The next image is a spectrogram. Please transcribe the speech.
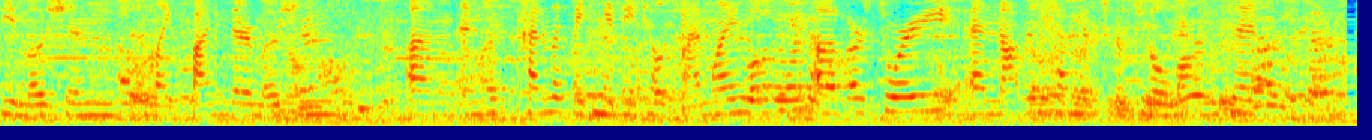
the emotions and like finding their emotions um, and just kind of like making a detailed timeline of our story and not really having a script to go along with it.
